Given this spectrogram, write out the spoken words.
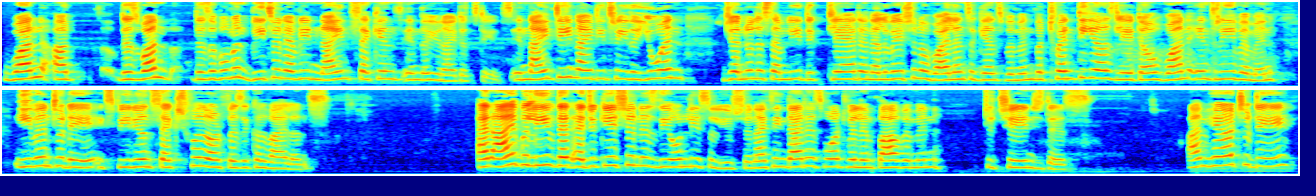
One out, there's one there's a woman beaten every nine seconds in the United States. In 1993, the UN General Assembly declared an elevation of violence against women, but 20 years later, one in three women, even today, experience sexual or physical violence. And I believe that education is the only solution. I think that is what will empower women to change this. I'm here today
